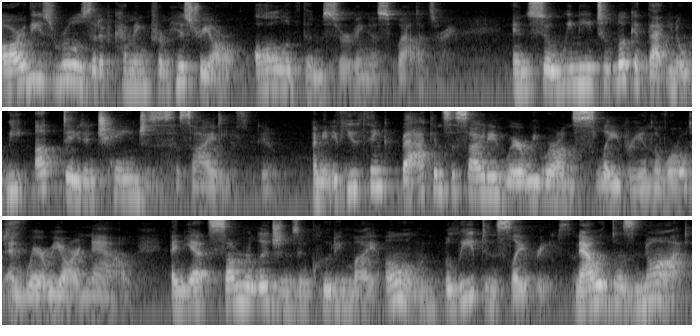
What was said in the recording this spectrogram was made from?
are these rules that have coming from history, are all of them serving us well? That's right. And so we need to look at that. You know, we update and change as a society. Yes, we do. I mean, if you think back in society where we were on slavery in the world and where we are now, and yet some religions, including my own, believed in slavery. Now it does not.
